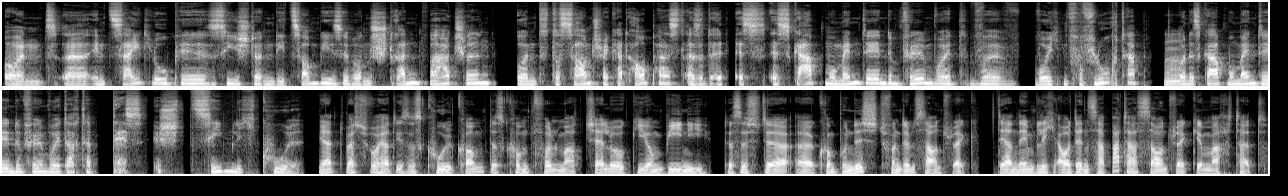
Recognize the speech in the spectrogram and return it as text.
Und äh, in Zeitlupe siehst du dann die Zombies über den Strand watscheln und der Soundtrack hat auch passt. Also es, es gab Momente in dem Film, wo ich, wo, wo ich ihn verflucht habe. Mhm. Und es gab Momente in dem Film, wo ich dachte, das ist ziemlich cool. Ja, weißt du, woher dieses cool kommt? Das kommt von Marcello Giombini. Das ist der äh, Komponist von dem Soundtrack, der nämlich auch den Sabata-Soundtrack gemacht hat.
